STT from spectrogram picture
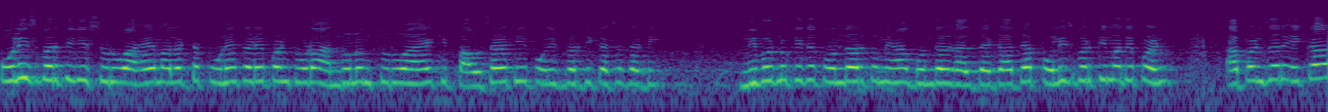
पोलीस भरती जी सुरू आहे मला वाटतं पुण्याकडे पण थोडं आंदोलन सुरू आहे की पावसाळ्यात ही पोलीस भरती कशासाठी? निवडणुकीच्या तोंडावर तुम्ही हा गोंधळ घालताय का? त्या पोलीस भरतीमध्ये पण आपण जर एका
